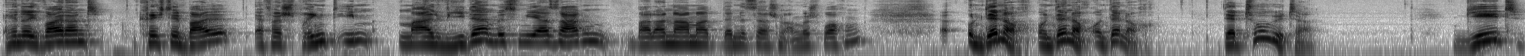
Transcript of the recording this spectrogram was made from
zu. Hendrik Weidand kriegt den Ball, er verspringt ihm mal wieder, müssen wir ja sagen. Ballannahme hat Dennis ja schon angesprochen. Und dennoch, und dennoch, und dennoch, der Torhüter geht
